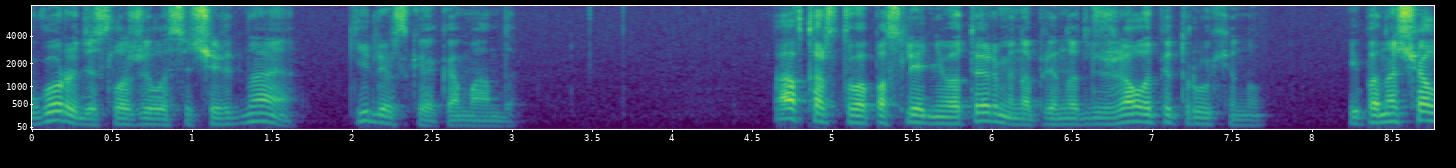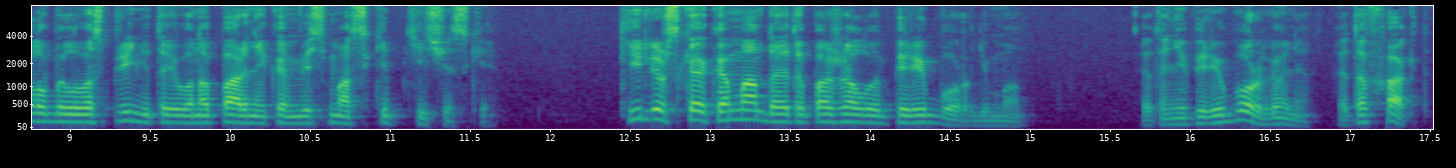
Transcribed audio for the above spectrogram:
в городе сложилась очередная киллерская команда. Авторство последнего термина принадлежало Петрухину, и поначалу было воспринято его напарником весьма скептически. Киллерская команда – это, пожалуй, перебор, Димон. Это не перебор, Леня, это факт.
